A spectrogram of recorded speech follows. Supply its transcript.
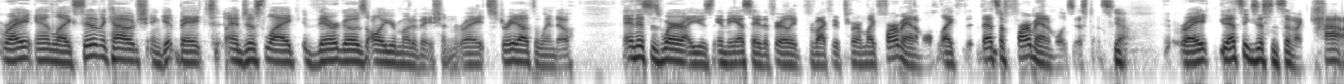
Right. And like sit on the couch and get baked and just like, there goes all your motivation, right? Straight out the window and this is where I use in the essay the fairly provocative term like farm animal. Like that's a farm animal existence. Yeah. Right. That's existence of a cow.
